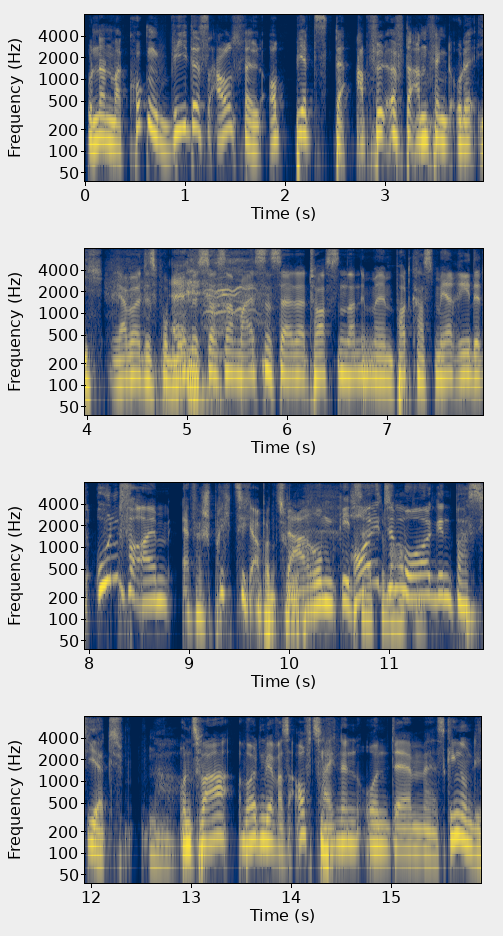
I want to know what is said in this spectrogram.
und dann mal gucken, wie das ausfällt. Ob jetzt der Apfel öfter anfängt oder ich. Ja, aber das Problem ist, dass dann meistens der, der Thorsten dann immer im Podcast mehr redet und vor allem, er verspricht sich ab und zu. Darum geht's jetzt Heute Morgen passiert. Und zwar wollten wir was aufzeichnen und ähm, es ging um die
